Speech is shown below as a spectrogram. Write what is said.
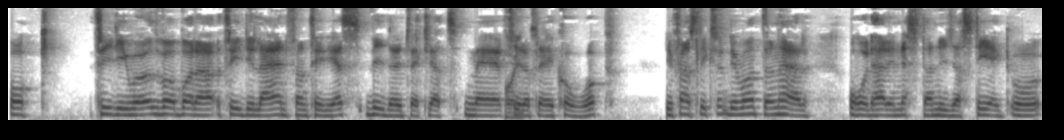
Och 3D World var bara 3D Land från 3DS vidareutvecklat med Oj. fyra player co-op. Det fanns liksom, det var inte den här Åh, det här är nästa nya steg. Och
